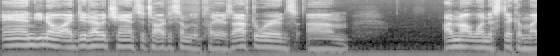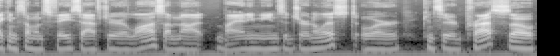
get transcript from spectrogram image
and you know, I did have a chance to talk to some of the players afterwards. Um, I'm not one to stick a mic in someone's face after a loss. I'm not by any means a journalist or considered press, so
